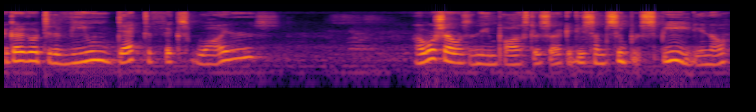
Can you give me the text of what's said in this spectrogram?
I gotta go to the viewing deck to fix wires. I wish I was the imposter so I could do some super speed, you know?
